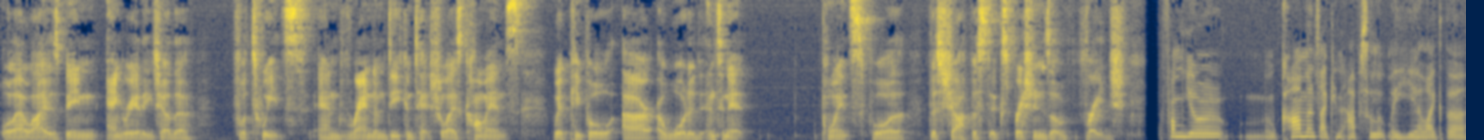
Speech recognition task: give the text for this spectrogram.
all our lives being angry at each other for tweets and random decontextualized comments where people are awarded internet points for the sharpest expressions of rage. From your comments, I can absolutely hear like the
